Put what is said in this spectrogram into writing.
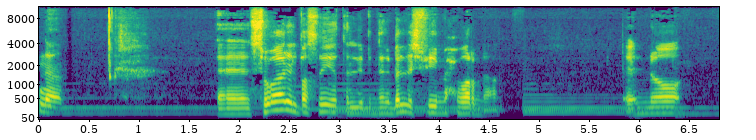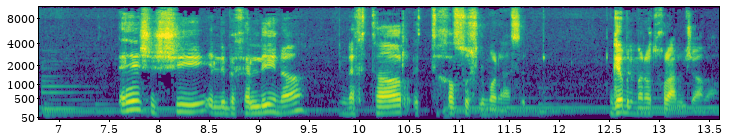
نعم. آه، سؤالي البسيط اللي بدنا نبلش فيه محورنا إنه إيش الشيء اللي بخلينا نختار التخصص المناسب قبل ما ندخل على الجامعة؟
